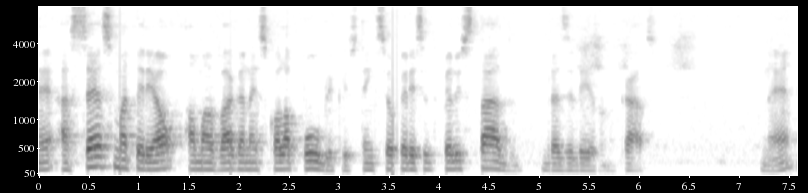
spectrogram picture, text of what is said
né, acesso material a uma vaga na escola pública. Isso tem que ser oferecido pelo Estado brasileiro, no caso. Né?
